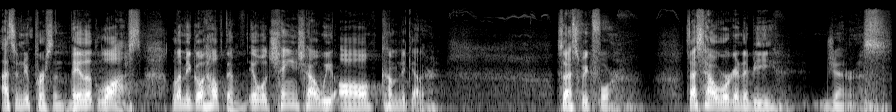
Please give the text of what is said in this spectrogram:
that's a new person. They look lost. Let me go help them. It will change how we all come together. So that's week four. That's how we're going to be generous.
